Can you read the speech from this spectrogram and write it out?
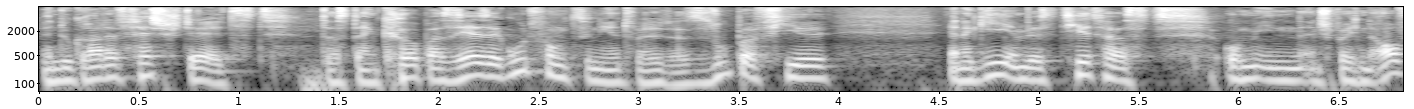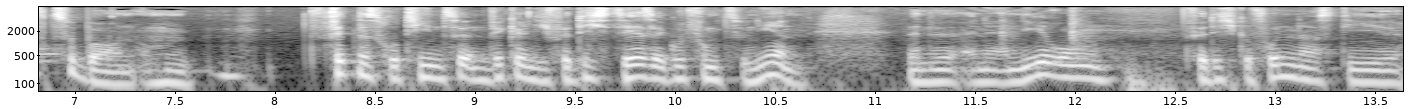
Wenn du gerade feststellst, dass dein Körper sehr, sehr gut funktioniert, weil du da super viel Energie investiert hast, um ihn entsprechend aufzubauen, um Fitnessroutinen zu entwickeln, die für dich sehr, sehr gut funktionieren. Wenn du eine Ernährung für dich gefunden hast, die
